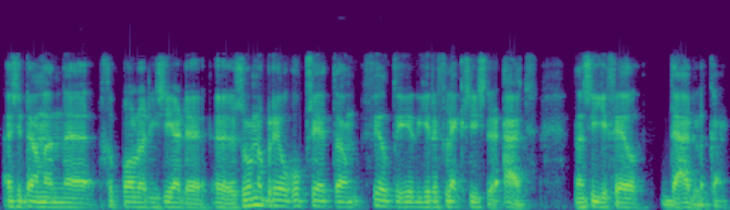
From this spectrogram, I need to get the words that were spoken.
Als je dan een gepolariseerde zonnebril opzet, dan filter je die reflecties eruit. Dan zie je veel duidelijker.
